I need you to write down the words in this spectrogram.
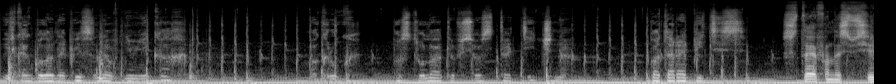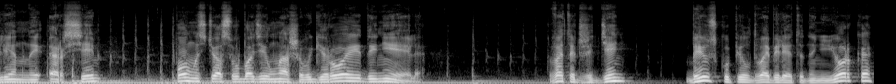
Ведь, как было написано в дневниках, вокруг постулата все статично. Поторопитесь. Стефан из вселенной Р-7 полностью освободил нашего героя Даниэля. В этот же день Брюс купил два билета до Нью-Йорка,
